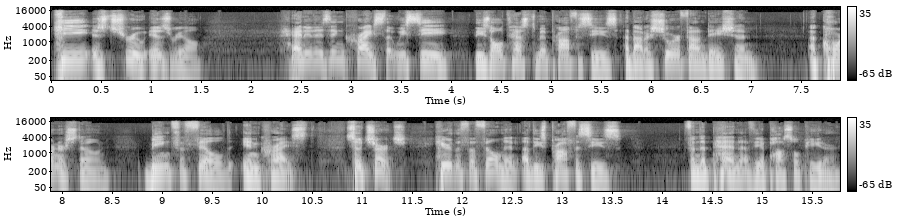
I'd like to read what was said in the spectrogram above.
He is true Israel. And it is in Christ that we see these Old Testament prophecies about a sure foundation, a cornerstone being fulfilled in Christ. So, church, hear the fulfillment of these prophecies from the pen of the Apostle Peter.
